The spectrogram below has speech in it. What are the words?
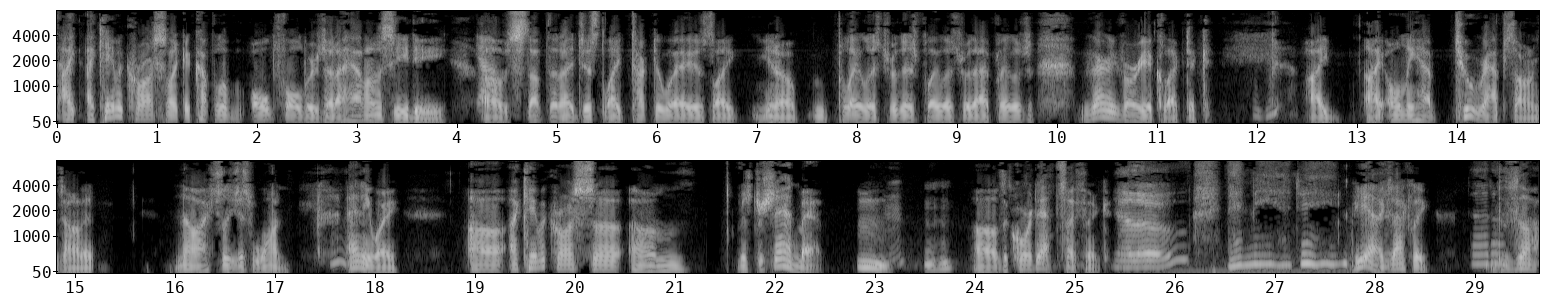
I, I came across like a couple of old folders that I had on a CD yeah. of stuff that I just like tucked away as like, you know, playlist for this, playlist for that, playlist. Very, very eclectic. Mhm. I, I only have two rap songs on it. No, actually just one. Hmm. Anyway, uh, I came across, uh, um, Mr. Sandman, Mm. hmm uh, the Chordettes, I think. Hello? Lend me a drink. Yeah, exactly. The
